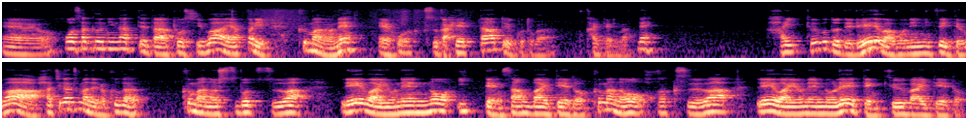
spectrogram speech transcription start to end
えー、豊作になってた年はやっぱり熊のね、えー、捕獲数が減ったということが書いてありますね。はいということで令和5年については8月までの熊の出没数は令和4年の1.3倍程度熊の捕獲数は令和4年の0.9倍程度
